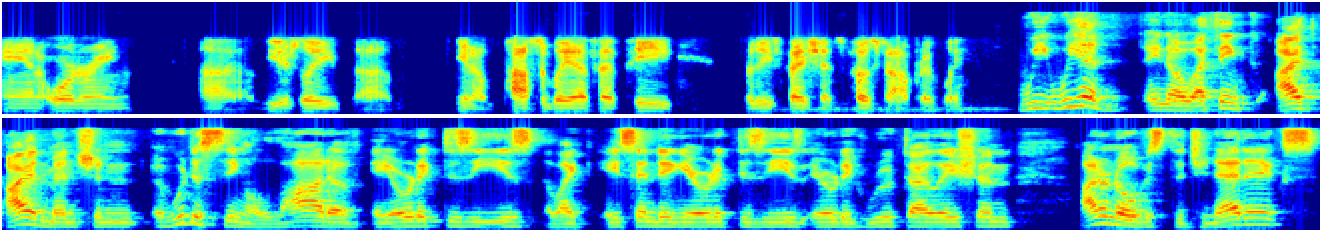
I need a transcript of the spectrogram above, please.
and ordering uh, usually uh, you know possibly FFP for these patients postoperatively. We we had you know I think I I had mentioned we're just seeing a lot of aortic disease like ascending aortic disease, aortic root dilation. I don't know if it's the genetics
